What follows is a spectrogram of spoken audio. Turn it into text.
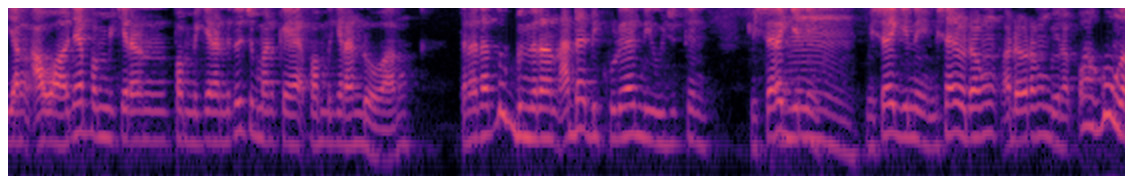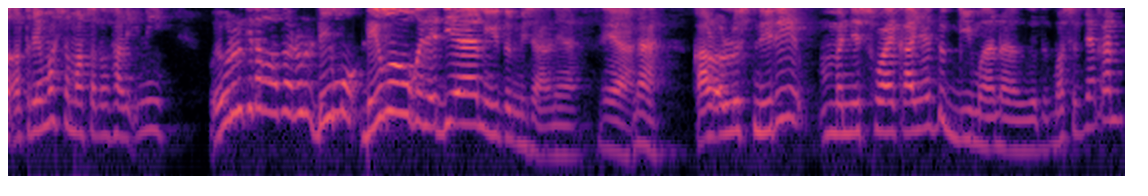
yang awalnya pemikiran pemikiran itu cuman kayak pemikiran doang ternyata tuh beneran ada di kuliahan diwujudin misalnya gini Hmm. misalnya gini misalnya orang ada orang bilang wah gue nggak terima sama satu hal ini Wah, udah kita ngapain udah demo demo kejadian gitu misalnya Iya. Nah, kalau lu sendiri menyesuaikannya tuh gimana gitu? Maksudnya kan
